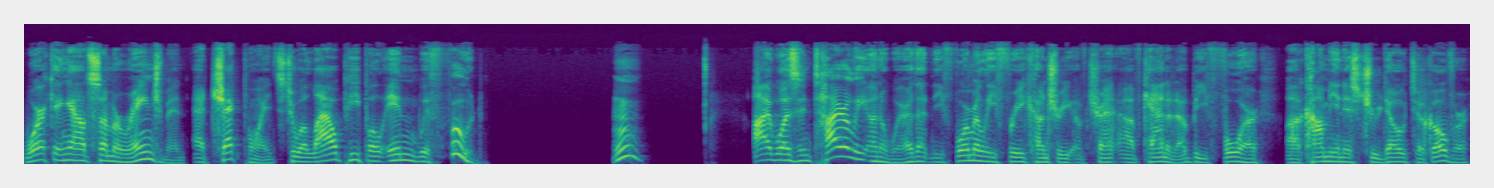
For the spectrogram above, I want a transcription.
working out some arrangement at checkpoints to allow people in with food. Hmm? I was entirely unaware that in the formerly free country of, tra- of Canada, before uh, communist Trudeau took over,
